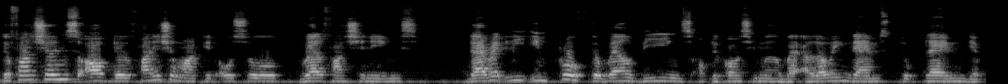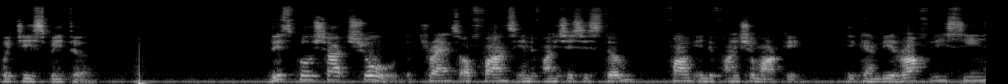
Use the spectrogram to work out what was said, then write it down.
The functions of the financial market also well functionings directly improve the well-being of the consumer by allowing them to plan their purchase better. This flowchart shows the trends of funds in the financial system found in the financial market. It can be roughly seen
